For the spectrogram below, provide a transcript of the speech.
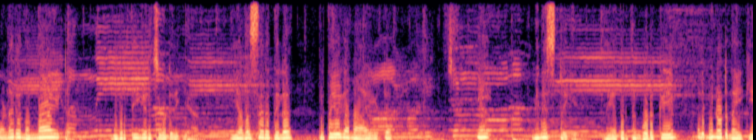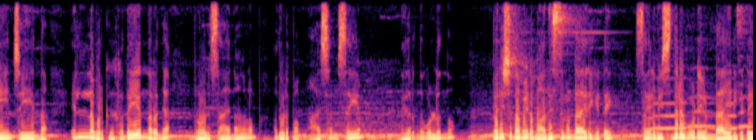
വളരെ നന്നായിട്ട് നിവൃത്തീകരിച്ചു കൊണ്ടിരിക്കുകയാണ് ഈ അവസരത്തിൽ പ്രത്യേകമായിട്ട് ഈ മിനിസ്ട്രിക്ക് നേതൃത്വം കൊടുക്കുകയും അത് മുന്നോട്ട് നയിക്കുകയും ചെയ്യുന്ന എല്ലാവർക്കും ഹൃദയം നിറഞ്ഞ പ്രോത്സാഹനങ്ങളും അതോടൊപ്പം ആശംസയും നേർന്നുകൊള്ളുന്നു. പരിശുദ്ധമ്മയുടെ മാധ്യസ്ഥമുണ്ടായിരിക്കട്ടെ സകല വിശുദ്ധര കൂടെ ഉണ്ടായിരിക്കട്ടെ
